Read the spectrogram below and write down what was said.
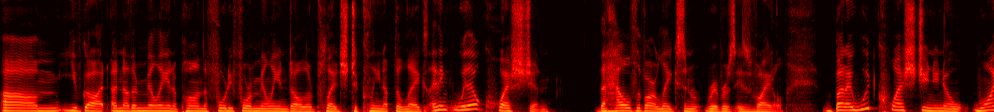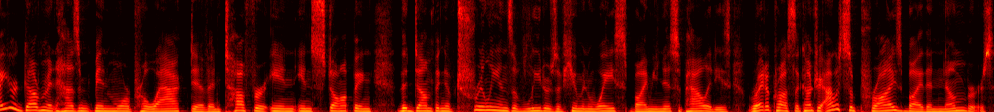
Um, you've got another million upon the $44 million pledge to clean up the lakes. I think without question, the health of our lakes and rivers is vital. But I would question, you know, why your government hasn't been more proactive and tougher in in stopping the dumping of trillions of liters of human waste by municipalities right across the country. I was surprised by the numbers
